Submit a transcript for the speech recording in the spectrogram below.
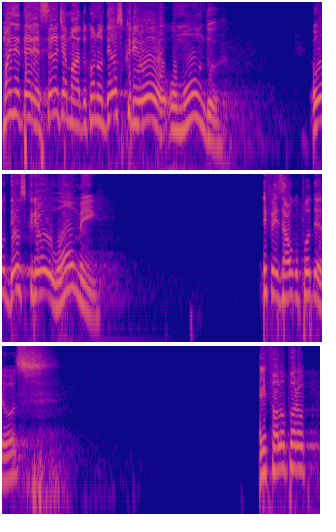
O mais interessante, amado, quando Deus criou o mundo, ou Deus criou o homem, ele fez algo poderoso. Ele falou para o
